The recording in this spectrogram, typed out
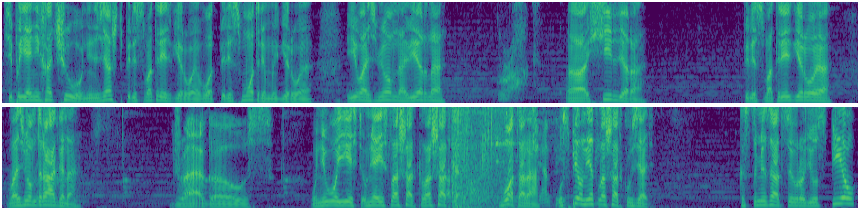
Типа я не хочу, нельзя что пересмотреть героя. Вот, пересмотрим мы героя. И возьмем, наверное, э, хиллера. Пересмотреть героя. Возьмем Драгона. Драгоус. У него есть, у меня есть лошадка, лошадка. Вот она. Успел, нет лошадку взять. Кастомизацию вроде успел.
